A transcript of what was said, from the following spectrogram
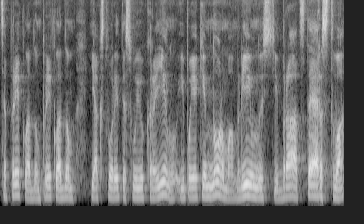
це прикладом, прикладом, як створити свою країну і по яким нормам рівності, братстерства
